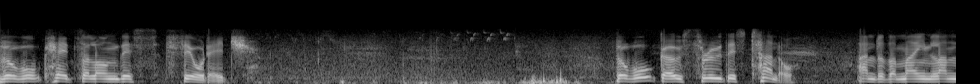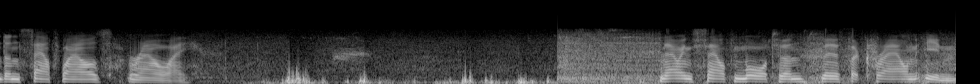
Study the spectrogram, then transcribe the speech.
The walk heads along this field edge. The walk goes through this tunnel under the main London South Wales Railway. Now in South Moreton there's the Crown Inn.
